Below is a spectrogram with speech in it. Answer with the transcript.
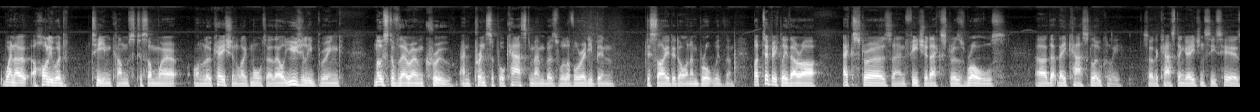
when a, a Hollywood team comes to somewhere on location like Malta, they'll usually bring most of their own crew, and principal cast members will have already been decided on and brought with them. But typically, there are extras and featured extras roles uh, that they cast locally. So the casting agencies here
